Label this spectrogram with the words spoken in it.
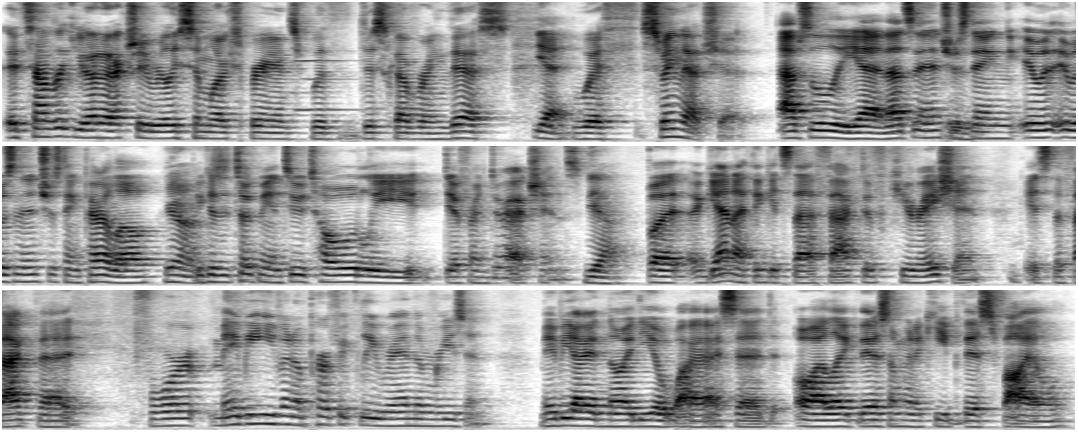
it sounds like you had actually a really similar experience with discovering this yeah. with swing that shit. Absolutely, yeah. That's an interesting. It was it was an interesting parallel Yeah. because it took me in two totally different directions. Yeah. But again, I think it's that fact of curation. It's the fact that for maybe even a perfectly random reason, maybe I had no idea why I said, "Oh, I like this. I'm gonna keep this file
